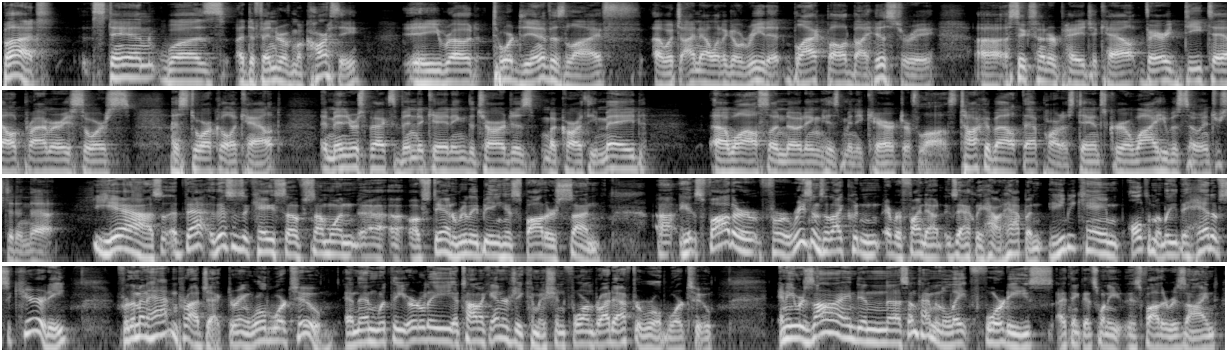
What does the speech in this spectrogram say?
But Stan was a defender of McCarthy. He wrote toward the end of his life, uh, which I now want to go read it, "Blackballed by History," uh, a 600-page account, very detailed primary source historical account, in many respects vindicating the charges McCarthy made uh, while also noting his many character flaws. Talk about that part of Stan's career, why he was so interested in that. Yeah, so that this is a case of someone uh, of Stan really being his father's son. Uh, his father, for reasons that I couldn't ever find out exactly how it happened, he became ultimately the head of security for the Manhattan Project during World War II, and then with the early Atomic Energy Commission formed right after World War II. And he resigned in uh, sometime in the late 40s. I think that's when he, his father resigned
